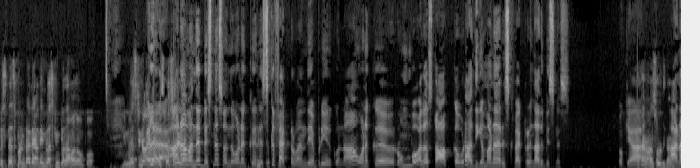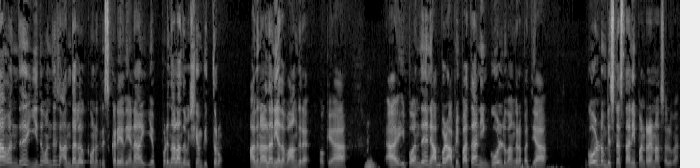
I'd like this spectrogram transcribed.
பிசினஸ் பண்றதே வந்து இன்வெஸ்டிங்ல தான் வரும் இப்போ இல்ல ஆனா. வந்து பிசினஸ் வந்து உனக்கு ரிஸ்க் ஃபேக்டர் வந்து எப்படி இருக்கும்னா உனக்கு ரொம்ப அதாவது ஸ்டாக்கை விட அதிகமான ரிஸ்க் ஃபேக்டர் இருந்தா அது பிசினஸ் ஓகேயா ஆனா வந்து இது வந்து அந்த அளவுக்கு உனக்கு ரிஸ்க் கிடையாது. ஏன்னா எப்படி இருந்தாலும் அந்த விஷயம் வித்துரும். அதனாலதான் நீ அதை வாங்குற. ஓகேயா இப்போ வந்து அப்ப அப்படி பார்த்தா நீ கோல்டு வாங்குற பாத்தியா? கோல்டும் பிசினஸ் தான் நீ பண்றேன்னு நான் சொல்லுவேன்.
